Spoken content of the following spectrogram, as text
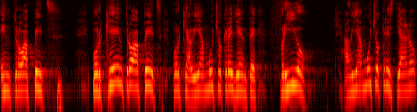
entró a pits. ¿Por qué entró a pits? Porque había mucho creyente frío. Había mucho cristiano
